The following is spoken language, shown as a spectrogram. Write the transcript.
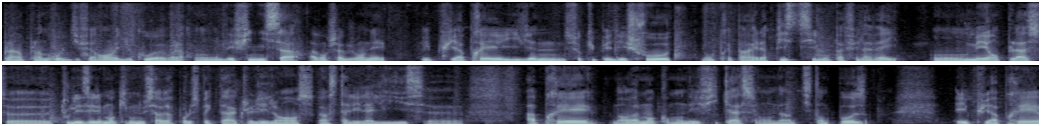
plein plein de rôles différents et du coup euh, voilà, on définit ça avant chaque journée. Et puis après, ils viennent s'occuper des chevaux, ils vont préparer la piste s'ils l'ont pas fait la veille. On met en place euh, tous les éléments qui vont nous servir pour le spectacle, les lances, installer la lisse. Après, normalement, comme on est efficace, on a un petit temps de pause. Et puis après,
